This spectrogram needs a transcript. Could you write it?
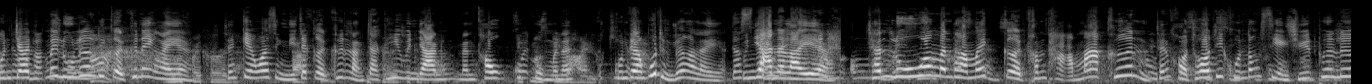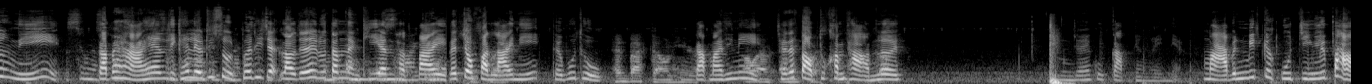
คุณจะไม่รู้เรื่องที่เกิดขึ้นได้ยังไงอะฉันเกรงว่าสิ่งนี้จะเกิดขึ้นหลังจากที่วิญญาณนั้นเข้าควบคุมมันนะ คุณกำลังพูดถึงเรื่องอะไรอะวิญญาณอะไรอะฉันรู้ว่ามันทำให้เกิดคำถามมากขึ้น ฉันขอโทษที่คุณต้องเสี่ยงชีวิตเพื่อเรื่องนี้ กลับไปหาแฮนริกให้เร็วที่สุดเพื่อที่จะเราจะได้รู้ตำแหน่งเคียนถัดไป และจบฝันร้ายนี้ เธอพูดถูกกลับมาที่นี่ ฉันจะตอบทุกคำถามเลย มึงจะให้กูกลับยังไงเนี่ย หมาเป็นมิตรกับกูจริงหรือเปล่า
